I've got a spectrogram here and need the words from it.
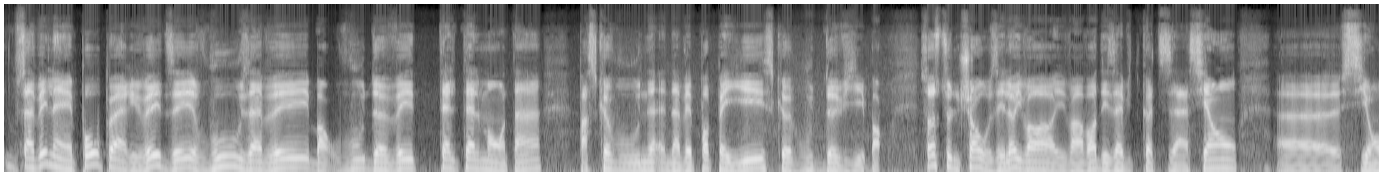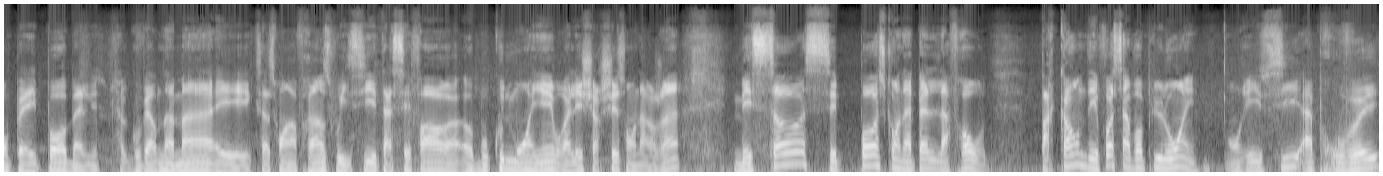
vous savez, l'impôt peut arriver dire, vous avez, bon, vous devez tel, tel montant parce que vous n'avez pas payé ce que vous deviez. Bon, ça, c'est une chose. Et là, il va, il va avoir des avis de cotisation. Euh, si on paye pas, ben, le- gouvernement, et que ce soit en France ou ici, est assez fort, a, beaucoup de moyens pour aller chercher son argent. Mais ça, c'est pas ce qu'on appelle la fraude. Par contre, des fois, ça va plus loin. On réussit à prouver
